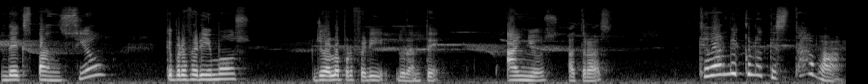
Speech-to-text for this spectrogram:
de expansión que preferimos, yo lo preferí durante años atrás, quedarme con lo que estaba.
